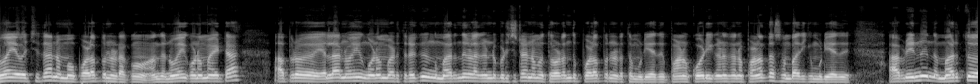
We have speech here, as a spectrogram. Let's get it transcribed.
நோயை வச்சு தான் நம்ம பொழப்பு நடக்கும். அந்த நோய் குணமாயிட்டா அப்புறம் எல்லா நோயும் குணப்படுத்துறதுக்கு இங்கே மருந்துகளை கண்டுபிடிச்சிட்டா நம்ம தொடர்ந்து பொழப்பு நடத்த முடியாது. பணம் கோடிக்கணக்கான பணத்தை சம்பாதிக்க முடியாது. அப்படின்னு இந்த மருத்துவ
